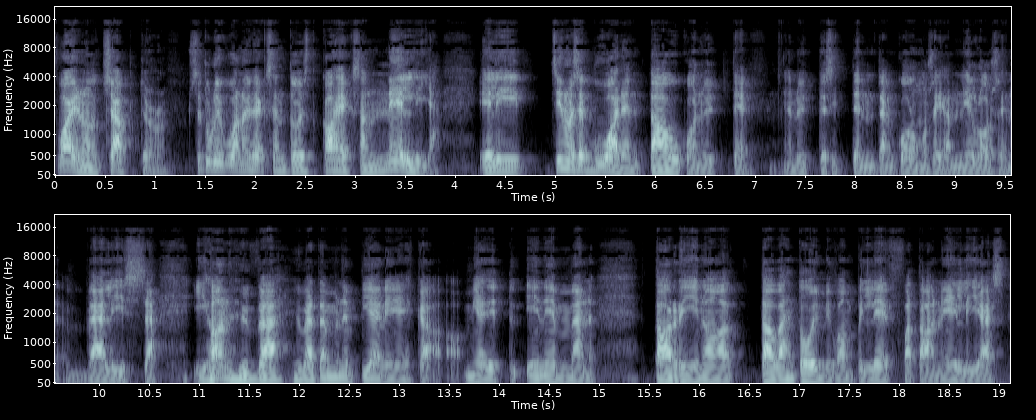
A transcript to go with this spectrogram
Final Chapter. Se tuli vuonna 1984, eli siinä oli se vuoden tauko nytte, ja nyt sitten tämän kolmosen ja nelosen välissä. Ihan hyvä, hyvä tämmönen pieni, ehkä mietitty enemmän tarinaa. Tää on vähän toimivampi leffa, on neljäs.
